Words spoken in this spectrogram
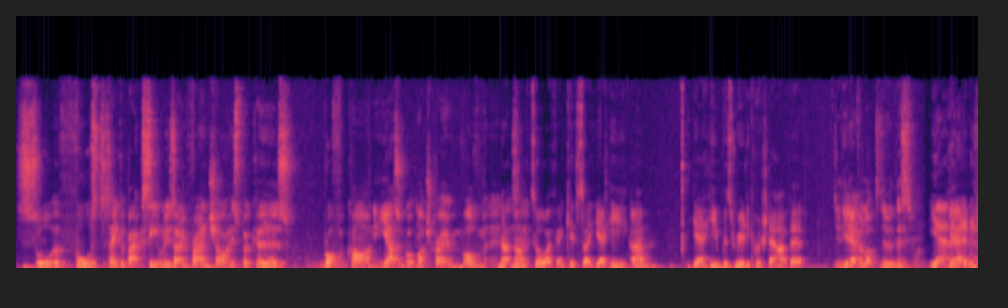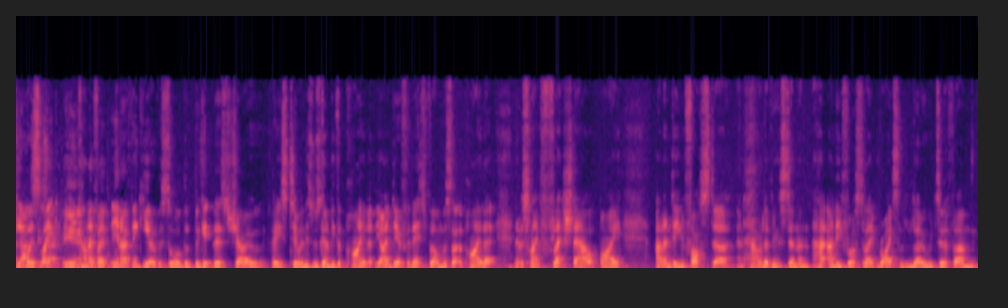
sort of forced to take a back seat on his own franchise because Wrath of Khan, he hasn't got much creative involvement in it. No, none he? at all. I think it's like yeah, he um, yeah, he was really pushed out of it. Did he Yeah. have a lot to do with this one? Yeah, Yeah, I think no, he that's was like exactly he it. kind of you know I think he oversaw the begi- this show phase two, and this was going to be the pilot. The idea for this film was like the pilot, and it was like fleshed out by Alan Dean Foster and Harold Livingston, and Ha- Andy Foster like writes loads of um,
